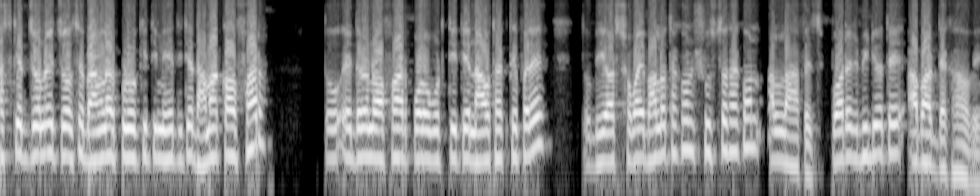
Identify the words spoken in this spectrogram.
আজকের জন্যই চলছে বাংলার প্রকৃতি মেহেদিতে ধামাকা অফার তো এ ধরনের অফার পরবর্তীতে নাও থাকতে পারে। তো ভিওয়ার্স সবাই ভালো থাকুন, সুস্থ থাকুন, আল্লাহ হাফেজ। পরের ভিডিওতে আবার দেখা হবে।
